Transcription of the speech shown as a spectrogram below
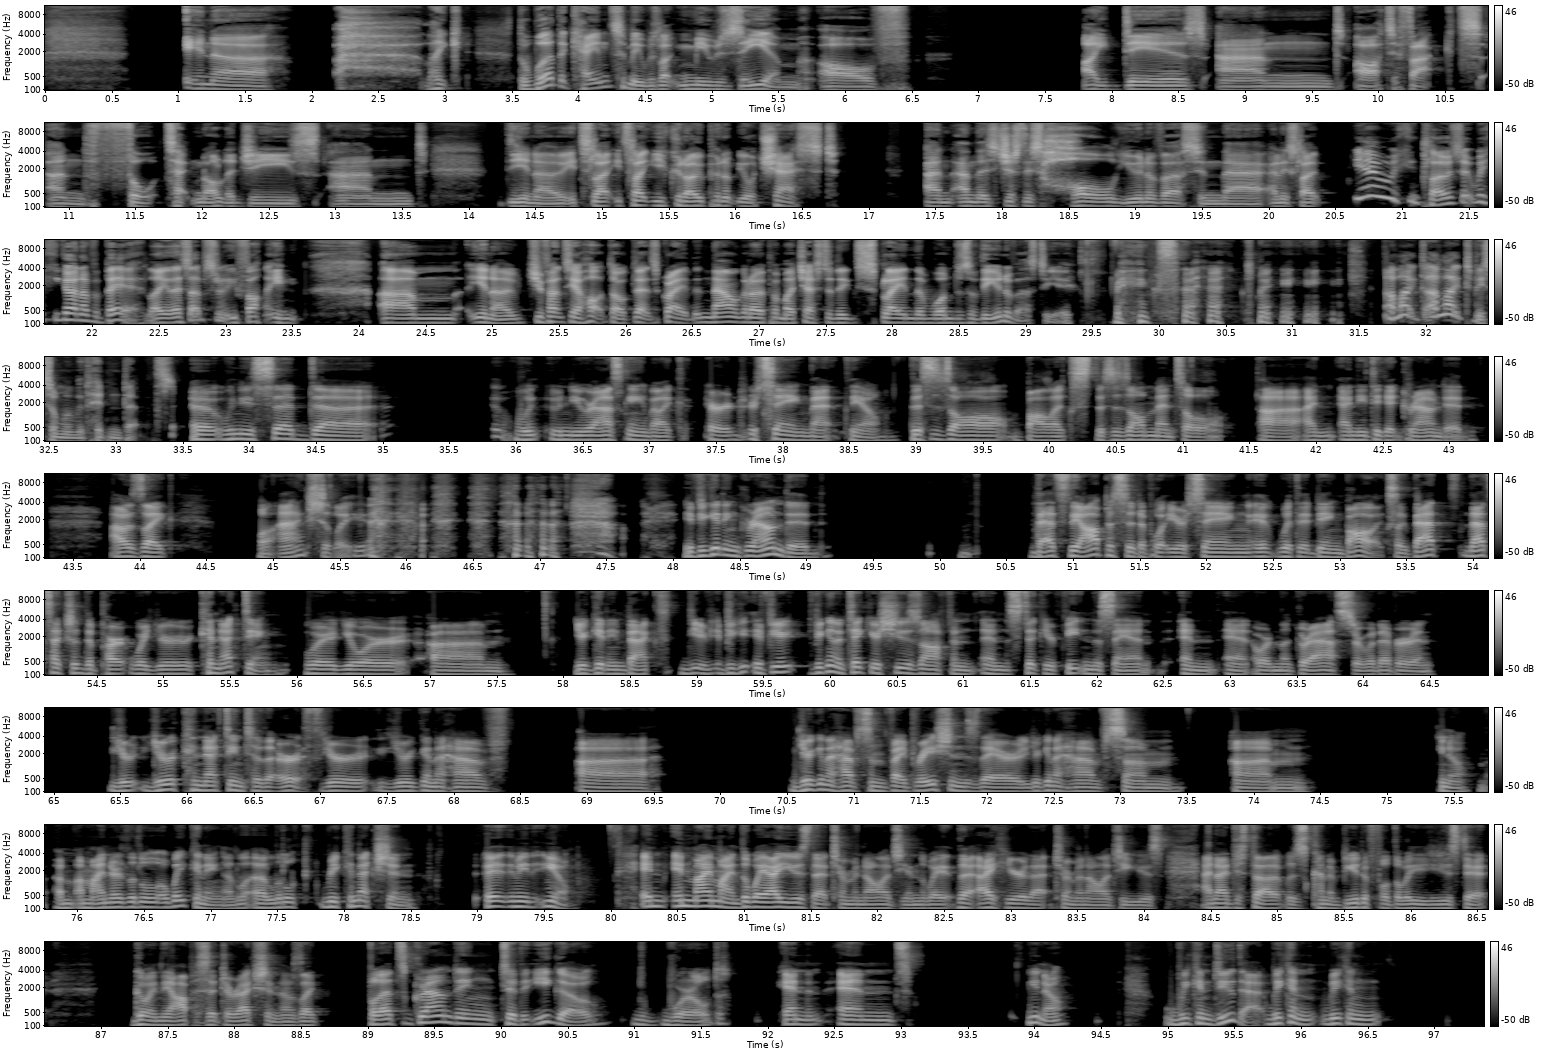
in a like the word that came to me was like museum of ideas and artifacts and thought technologies and you know it's like it's like you could open up your chest and and there's just this whole universe in there and it's like yeah we can close it. We can go and have a beer. Like that's absolutely fine. Um you know do you fancy a hot dog? That's great. But now i'm going to open my chest and explain the wonders of the universe to you. Exactly. I like i like to be someone with hidden depths. Uh, when you said uh when, when you were asking about like, or, or saying that you know this is all bollocks this is all mental uh, I, I need to get grounded. I was like well actually if you're getting grounded that's the opposite of what you're saying it, with it being bollocks. Like that that's actually the part where you're connecting where you're um you're getting back if you if you if you're going to take your shoes off and and stick your feet in the sand and and or in the grass or whatever and you're you're connecting to the earth you're you're gonna have uh you're gonna have some vibrations there you're gonna have some um you know a, a minor little awakening, a, a little reconnection. I, I mean, you know, in in my mind, the way I use that terminology and the way that I hear that terminology used, and I just thought it was kind of beautiful the way you used it, going the opposite direction. I was like, well, that's grounding to the ego world, and and you know, we can do that. We can we can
